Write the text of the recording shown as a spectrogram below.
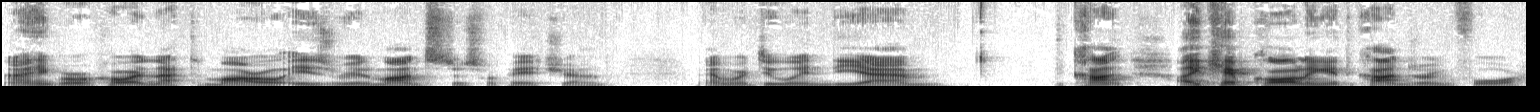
I think we're recording that tomorrow. is Real Monsters for Patreon, and we're doing the um the con. I kept calling it the Conjuring Four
